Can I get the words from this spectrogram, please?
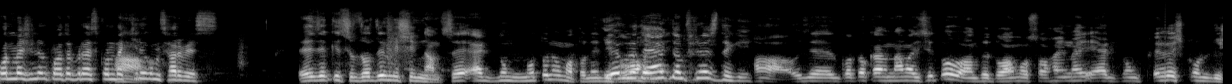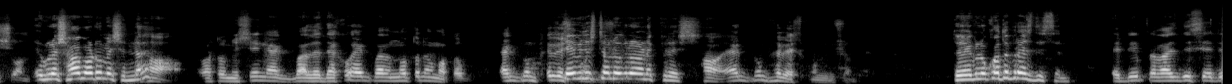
কোন মেশিনের কত প্রাইস কোনটা হ্যাঁ। কীরকম সার্ভিস এই যে কিছু যদি মেশিন নামছে একদম নতুনের মতন এগুলো তো একদম ফ্রেশ দেখি। হ্যাঁ ওই যে গতকাল নামাইছি তো আমাদের দোয়া মশা হয় নাই একদম ফ্রেশ কন্ডিশন এগুলো সব অটোমেশন না? হ্যাঁ অটো মেশিন একবারে দেখো একবার নতুনের মতো একদম ফ্রেশ টেবিল স্ট্যান্ড ওগুলো অনেক ফ্রেশ হ্যাঁ একদম ফ্রেশ কন্ডিশন তো এগুলো কত প্রাইস দিচ্ছেন? এটি প্রাইস দিচ্ছে এটি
